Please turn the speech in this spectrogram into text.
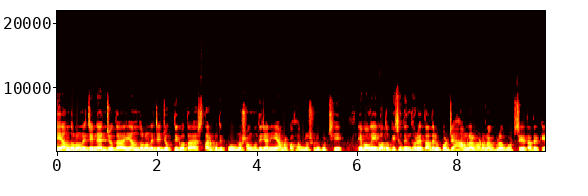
এই আন্দোলনের যে ন্যায্যতা, এই আন্দোলনের যে যৌক্তিকতা, তার প্রতি পূর্ণ সংহতি জানিয়ে আমার কথাগুলো শুরু করছি। এবং এই গত কিছুদিন ধরে তাদের উপর যে হামলার ঘটনাগুলো ঘটছে, তাদেরকে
